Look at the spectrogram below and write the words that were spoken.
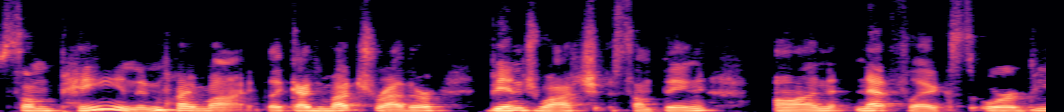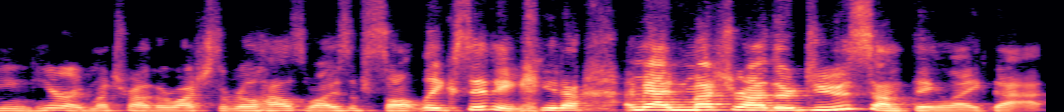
some pain in my mind like i'd much rather binge watch something on netflix or being here i'd much rather watch the real housewives of salt lake city you know i mean i'd much rather do something like that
